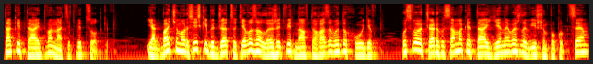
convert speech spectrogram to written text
та Китай 12%. Як бачимо, російський бюджет суттєво залежить від нафтогазових доходів. У свою чергу саме Китай є найважливішим покупцем,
